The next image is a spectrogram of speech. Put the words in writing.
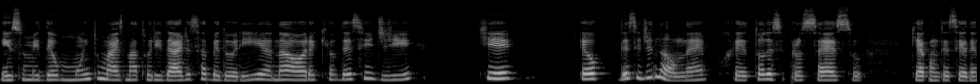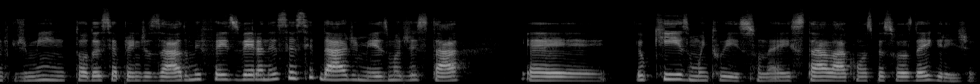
isso me deu muito mais maturidade e sabedoria na hora que eu decidi que eu decidi não, né? Porque todo esse processo que aconteceu dentro de mim, todo esse aprendizado, me fez ver a necessidade mesmo de estar. É, eu quis muito isso, né? Estar lá com as pessoas da igreja.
